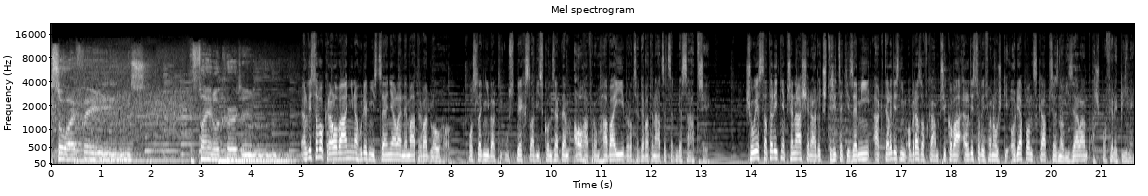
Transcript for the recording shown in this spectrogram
so I face the final curtain. Elvisovo králování na hudební scéně ale nemá trvat dlouho. Poslední velký úspěch slaví s koncertem Aloha from Hawaii v roce 1973. Show je satelitně přenášená do 40 zemí a k televizním obrazovkám přiková Elvisovi fanoušky od Japonska přes Nový Zéland až po Filipíny.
